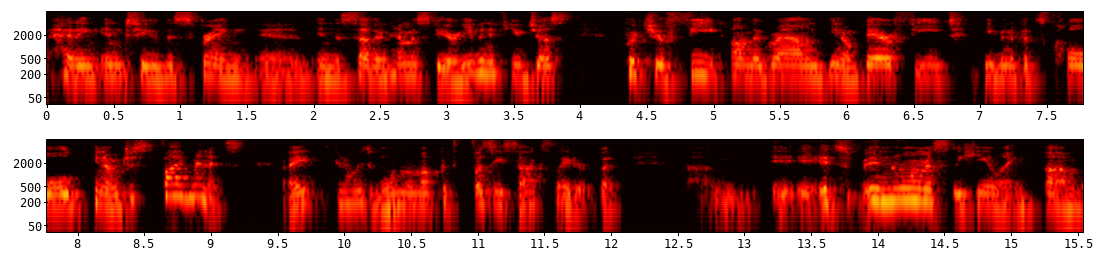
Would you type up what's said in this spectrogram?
heading into the spring in, uh, in the southern hemisphere, even if you just put your feet on the ground, you know, bare feet, even if it's cold, you know, just five minutes right? You can always warm them up with fuzzy socks later, but um, it, it's enormously healing. Um,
